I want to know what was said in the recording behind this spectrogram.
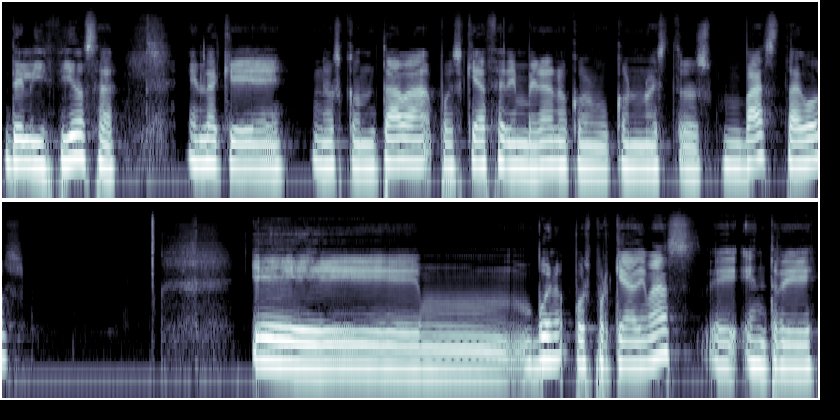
deliciosa en la que nos contaba pues qué hacer en verano con, nuestros vástagos. Eh, bueno, pues porque además eh, entre,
